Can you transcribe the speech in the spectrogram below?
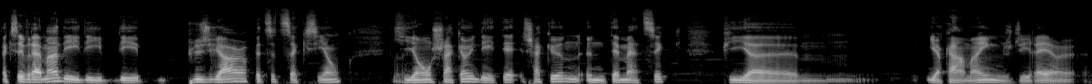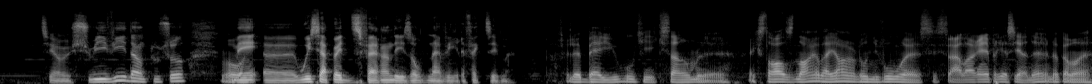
Fait que c'est vraiment des, des, des, plusieurs petites sections qui ont chacun des chacune une thématique. Puis euh, il y a quand même, je dirais, un, un suivi dans tout ça. Mais euh, oui, ça peut être différent des autres navires, effectivement. Le Bayou qui, semble euh, extraordinaire d'ailleurs au niveau, ça a l'air impressionnant comme,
